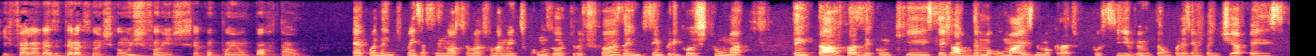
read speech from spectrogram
e fala das interações com os fãs que acompanham o portal. É, quando a gente pensa assim, no nosso relacionamento com os outros fãs, a gente sempre costuma tentar fazer com que seja algo o mais democrático possível. Então, por exemplo, a gente já fez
